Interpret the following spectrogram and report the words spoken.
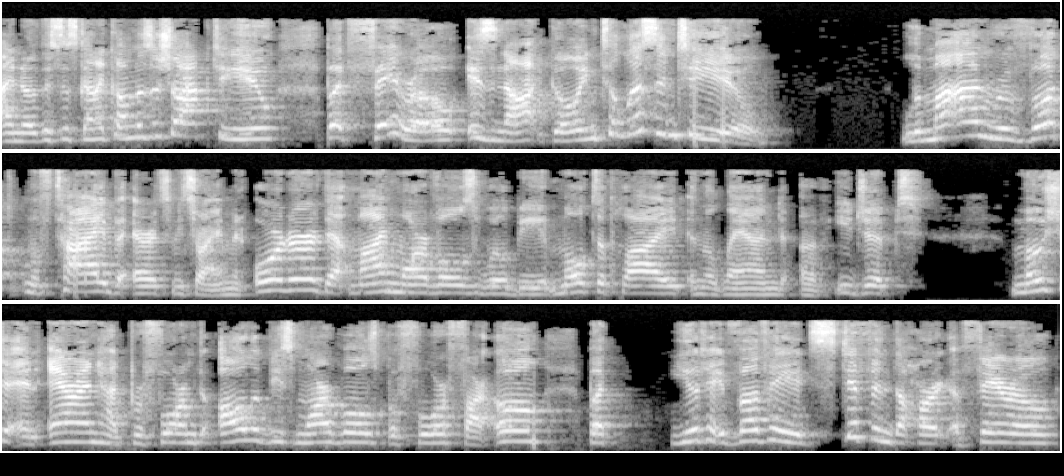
I know this is going to come as a shock to you, but Pharaoh is not going to listen to you. Lema'an revot muftai be'eretz Mitzrayim, in order that my marvels will be multiplied in the land of Egypt. Moshe and Aaron had performed all of these marvels before Pharaoh, but Yudhe had stiffened the heart of Pharaoh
